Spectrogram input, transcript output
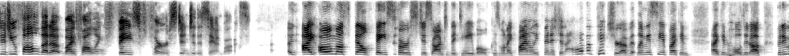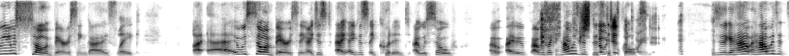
Did you follow that up by falling face first into the sandbox? I- I almost fell face first just onto the table because when I finally finished it, I have a picture of it. Let me see if I can I can hold it up. But I mean, it was so embarrassing, guys. Like, I, I, it was so embarrassing. I just I, I just I couldn't. I was so. I, I, I was like, how is this this so difficult? Disappointed. It's like, how how is it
